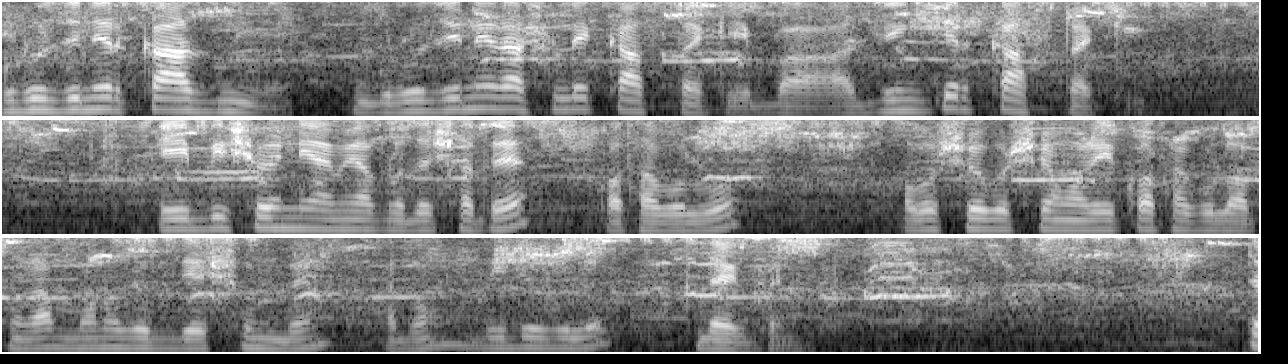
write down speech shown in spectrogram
গ্রুজিনের কাজ নিয়ে। গ্রুজিনের আসলে কাজটা কী বা জিঙ্কের কাজটা কী? এই বিষয় নিয়ে আমি আপনাদের সাথে কথা বলব। অবশ্যই অবশ্যই আমার এই কথাগুলো আপনারা মনোযোগ দিয়ে শুনবেন এবং ভিডিওগুলো দেখবেন। তো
